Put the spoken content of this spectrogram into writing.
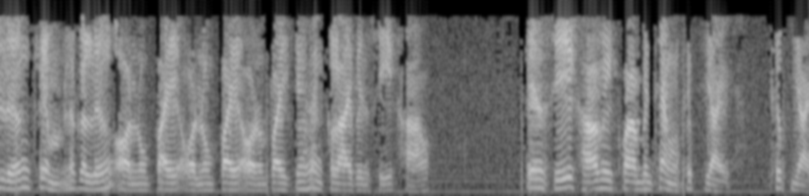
เหลืองเข้มแล้วก็เหลืองอ่อนลงไป อ่อนลงไป อ่อนลงไปจนกระทั่งกลายเป็นสีขาว เป็นสีขาวมีความเป็นแท่งทึบใหญ่ ทึบใหญ่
